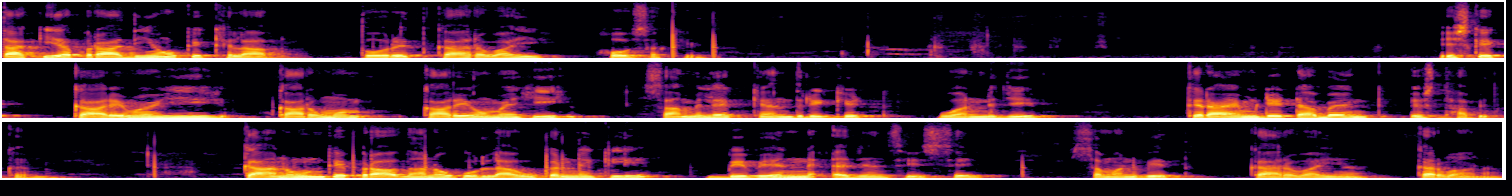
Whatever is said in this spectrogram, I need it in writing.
ताकि अपराधियों के खिलाफ त्वरित कार्रवाई हो सके। इसके कार्य में ही कार्यों कार्यों में ही शामिल है केंद्रीकृत वन्यजीव क्राइम डेटा बैंक स्थापित करना। कानून के प्रावधानों को लागू करने के लिए विभिन्न एजेंसी से समन्वित कार्रवाइयाँ करवाना।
